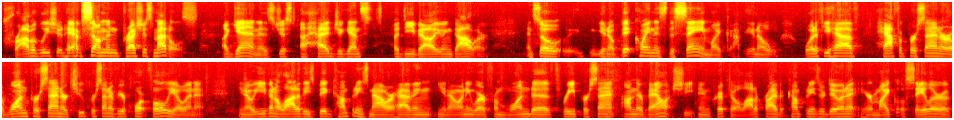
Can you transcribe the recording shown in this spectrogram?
probably should have some in precious metals. Again, as just a hedge against a devaluing dollar. And so, you know, Bitcoin is the same. Like, you know, what if you have half a percent or a 1% or 2% of your portfolio in it? You know even a lot of these big companies now are having you know anywhere from 1 to 3% on their balance sheet in crypto. A lot of private companies are doing it. Here michael saylor of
